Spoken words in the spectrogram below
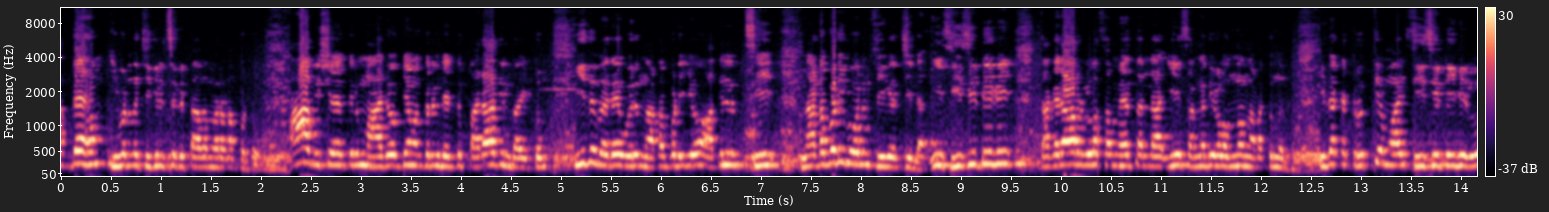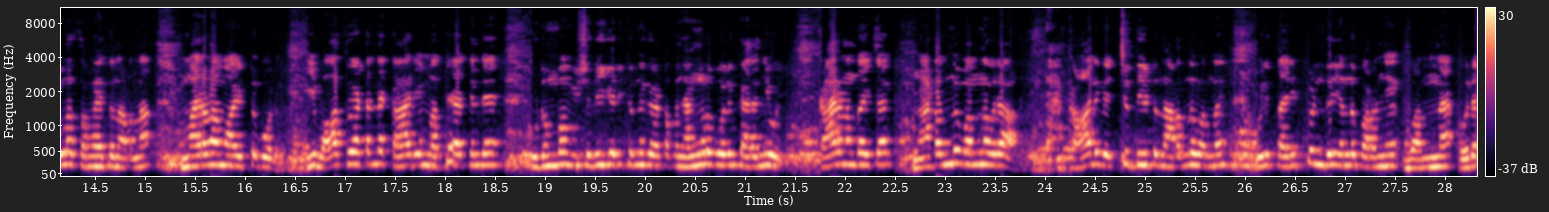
അദ്ദേഹം ഇവിടുന്ന് ചികിത്സ കിട്ടാതെ മരണപ്പെട്ടു. ആ വിഷയത്തിലും ആരോഗ്യമന്ത്രിന്റെ അടുത്ത് പരാതി ഉണ്ടായിട്ടും ഇതുവരെ ഒരു നടപടിയോ അതിൽ നടപടി പോലും സ്വീകരിച്ചില്ല. ഈ സി സി ടി വി തകരാറുള്ള സമയത്തല്ല ഈ സംഗതികളൊന്നും നടക്കുന്നത്. ഇതൊക്കെ കൃത്യമായി സി സി ടി വി ഉള്ള സമയത്ത് നടന്ന മരണമായിട്ട് പോലും. ഈ വാസുവേട്ടന്റെ കാര്യം അദ്ദേഹത്തിന്റെ കുടുംബം വിശദീകരിക്കുന്നു കേട്ടപ്പോൾ ഞങ്ങൾ പോലും കരഞ്ഞുപോയി. കാരണം എന്താ വെച്ചാൽ നടന്നു വന്ന ഒരാൾ കാൽ വെച്ചുത്തിയിട്ട് നടന്നു വന്ന് ഒരു തരിപ്പുണ്ട് എന്ന് പറഞ്ഞ് വന്ന ഒരു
